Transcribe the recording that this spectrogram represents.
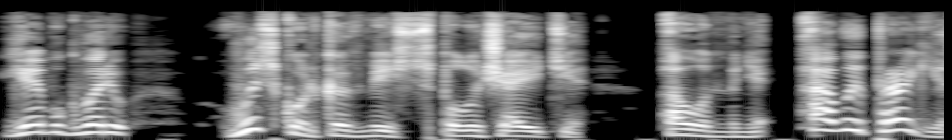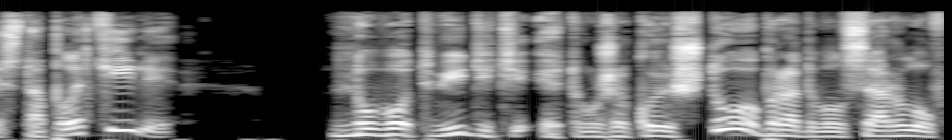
Я ему говорю, вы сколько в месяц получаете? А он мне, а вы проезд оплатили? «Ну вот, видите, это уже кое-что», — обрадовался Орлов.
